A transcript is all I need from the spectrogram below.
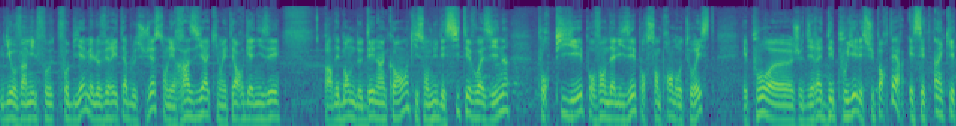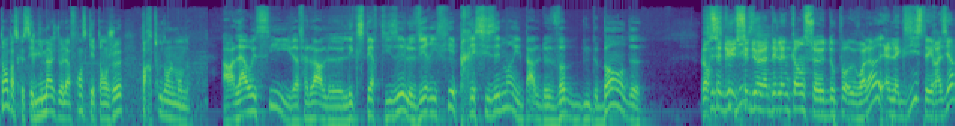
liées aux 20 000 faux, faux billets, mais le véritable sujet, ce sont les razzias qui ont été organisées par des bandes de délinquants qui sont venus des cités voisines pour piller, pour vandaliser, pour s'en prendre aux touristes et pour, euh, je dirais, dépouiller les supporters. Et c'est inquiétant parce que c'est l'image de la France qui est en jeu partout dans le monde. Alors là aussi, il va falloir le- l'expertiser, le, vérifier précisément. Il parle de, de bandes. Alors C'est c'est ce du- c'est de la délinquance, euh, d'oppo- voilà, elle existe, les razzias.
